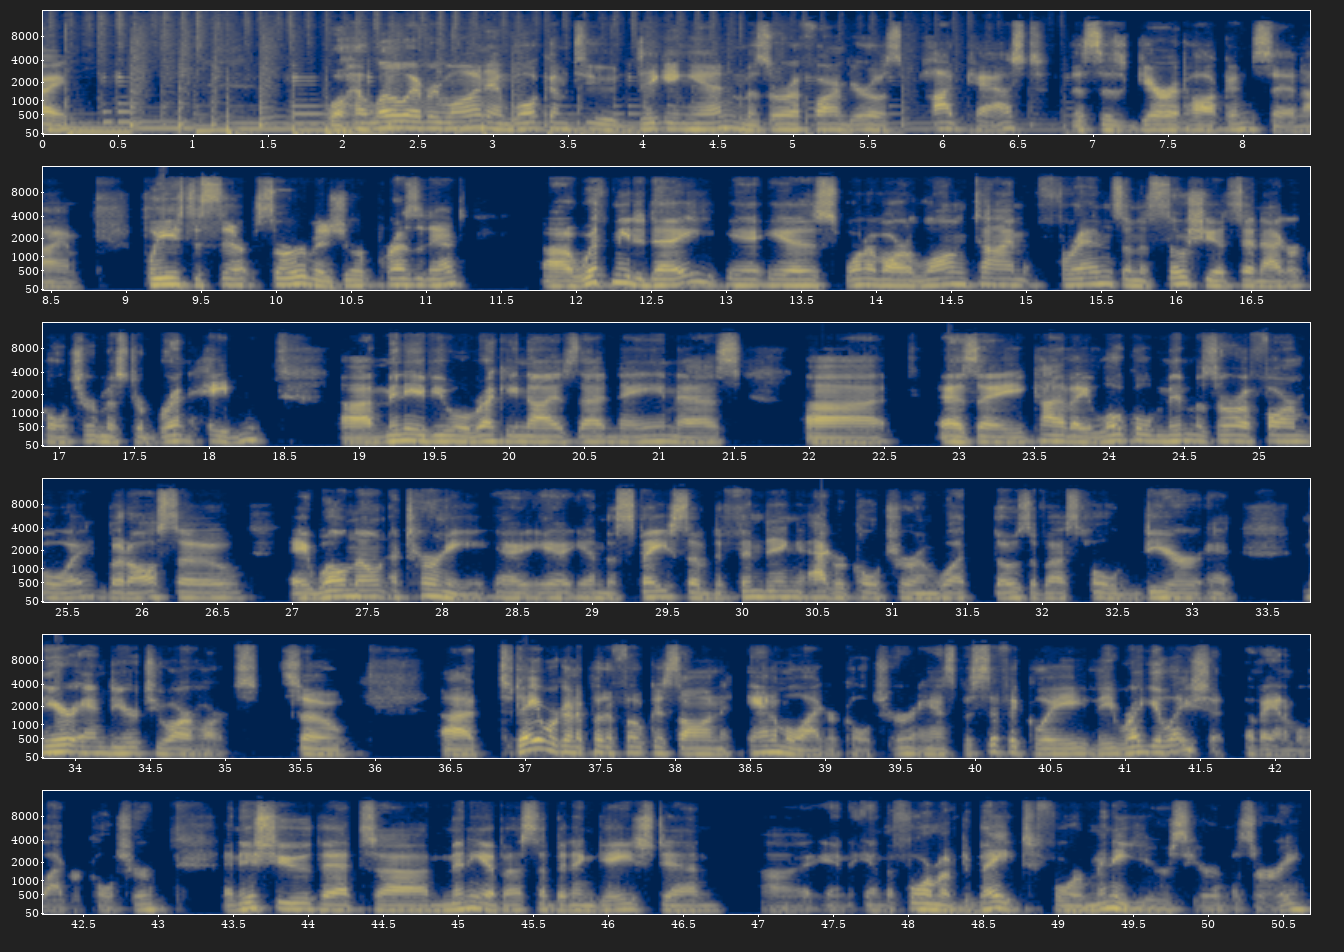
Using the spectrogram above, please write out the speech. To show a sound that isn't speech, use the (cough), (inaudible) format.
right. Well, hello, everyone, and welcome to Digging In, Missouri Farm Bureau's podcast. This is Garrett Hawkins, and I am pleased to ser- serve as your president. Uh, with me today is one of our longtime friends and associates in agriculture, Mr. Brent Haden. Uh, many of you will recognize that name as uh, as a kind of a local mid Missouri farm boy, but also a well known attorney in the space of defending agriculture and what those of us hold dear and near and dear to our hearts. So, uh, today we're going to put a focus on animal agriculture and specifically the regulation of animal agriculture, an issue that uh, many of us have been engaged in, uh, in in the form of debate for many years here in Missouri.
